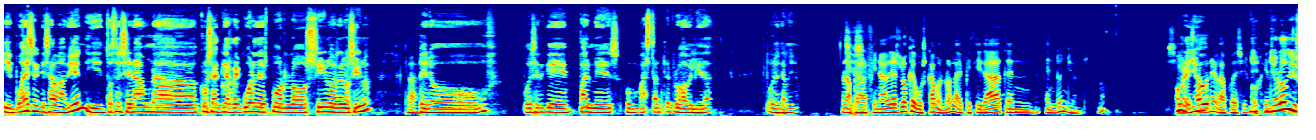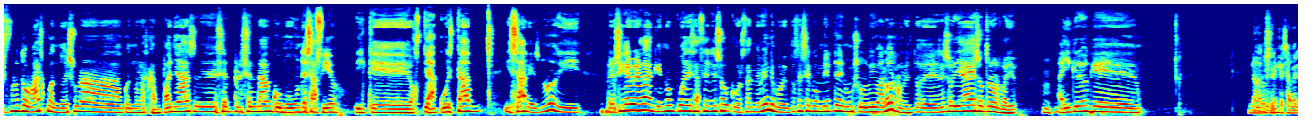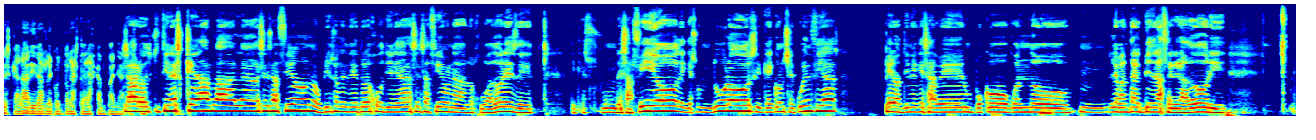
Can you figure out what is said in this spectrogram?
Y puede ser que salga bien y entonces será una cosa que recuerdes por los siglos de los siglos, Claro. pero uf, puede ser que palmes con bastante probabilidad por el camino. Bueno, Sí, pero al final es lo que buscamos, ¿no? La epicidad en, en Dungeons, ¿no? Y si Hombre, de esta yo- manera la puedes ir Yo, cogiendo. yo lo disfruto más cuando es una cuando las campañas eh, se presentan como un desafío y que hostia cuesta y sales, ¿no? Y pero sí que es verdad que no puedes hacer eso constantemente porque entonces se convierte en un survival horror, entonces eso ya es otro rollo. Ujú. Ahí creo que No, No tienes sé. que saber escalar y darle contraste a las campañas. Claro, estas. tú tienes que dar la, la sensación, o pienso que el director del juego tiene que dar la sensación a los jugadores de, de que es un desafío, de que son duros y que hay consecuencias, pero tiene que saber un poco cuándo mm, levantar el pie del acelerador y,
